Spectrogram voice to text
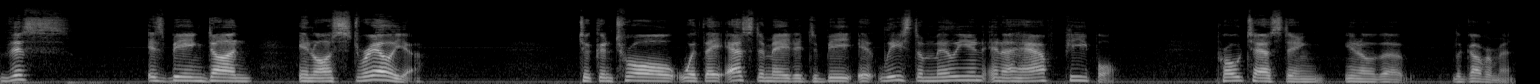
this is being done in Australia to control what they estimated to be at least a million and a half people protesting, you know, the the government.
